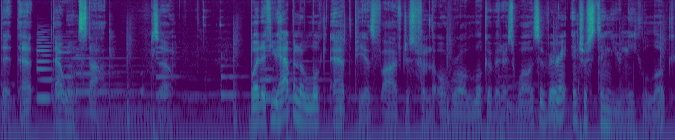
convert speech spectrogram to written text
That that that won't stop. So, but if you happen to look at the PS5 just from the overall look of it as well, it's a very interesting, unique look.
